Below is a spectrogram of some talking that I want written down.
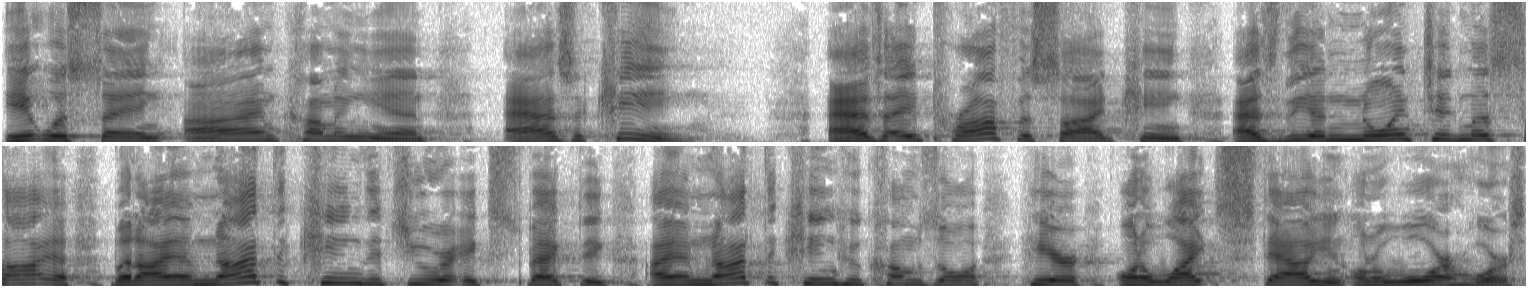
it was saying, I'm coming in as a king as a prophesied king, as the anointed Messiah. But I am not the king that you are expecting. I am not the king who comes on here on a white stallion, on a war horse.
